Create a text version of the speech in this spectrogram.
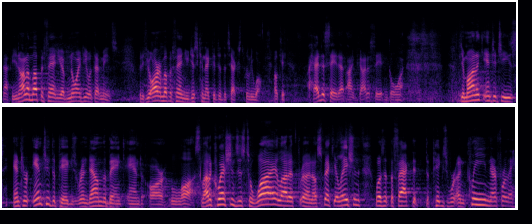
Now, if you're not a Muppet fan, you have no idea what that means. But if you are a Muppet fan, you just connected to the text really well. Okay, I had to say that. I've got to say it and go on. Demonic entities enter into the pigs, run down the bank, and are lost. A lot of questions as to why, a lot of uh, no, speculation. Was it the fact that the pigs were unclean, therefore they,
